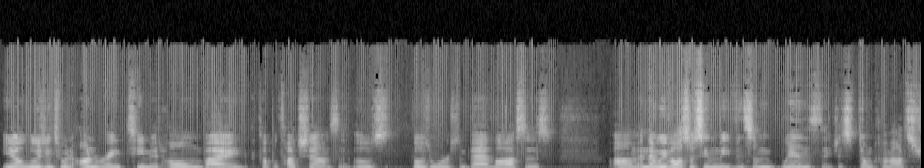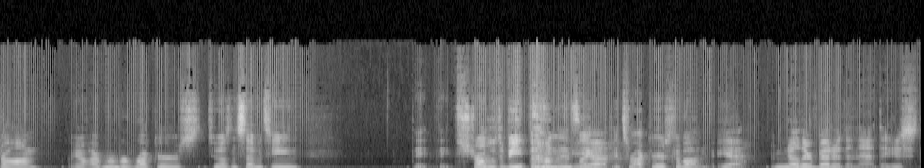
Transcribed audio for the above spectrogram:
you know losing to an unranked team at home by a couple touchdowns. Those those were some bad losses. Um, and then we've also seen them even some wins. They just don't come out strong. You know, I remember Rutgers 2017. They, they struggled to beat them, and it's Yeah. like it's Rutgers. Come on. Yeah, you know they're better than that. They just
